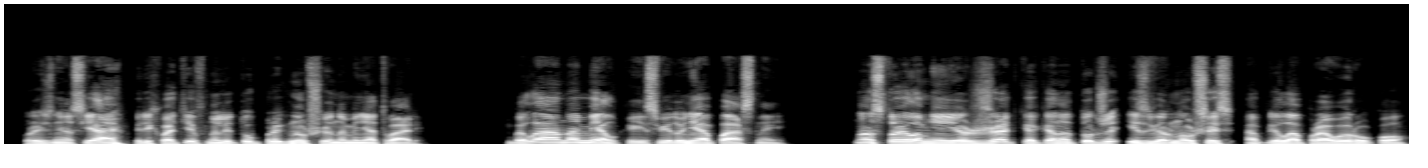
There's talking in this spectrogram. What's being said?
— произнес я, перехватив на лету прыгнувшую на меня тварь. Была она мелкой и с виду не опасной, но стоило мне ее сжать, как она тут же, извернувшись, оплела правую руку,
